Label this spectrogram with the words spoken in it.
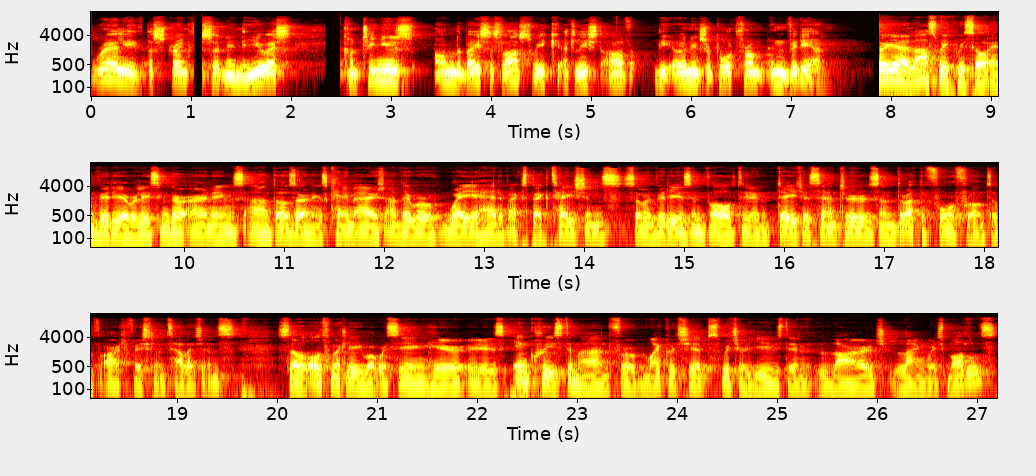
really the strength, certainly in the US, continues on the basis last week, at least, of the earnings report from NVIDIA. So, yeah, last week we saw NVIDIA releasing their earnings, and those earnings came out and they were way ahead of expectations. So, NVIDIA is involved in data centers and they're at the forefront of artificial intelligence. So ultimately what we're seeing here is increased demand for microchips which are used in large language models,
